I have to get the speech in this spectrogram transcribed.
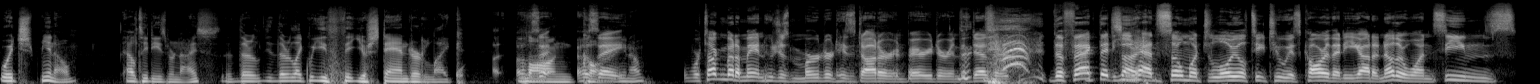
which you know, LTDs were nice. They're they're like what you think your standard like uh, Jose- long car. Jose, You know, We're talking about a man who just murdered his daughter and buried her in the desert. The fact that he Sorry. had so much loyalty to his car that he got another one seems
